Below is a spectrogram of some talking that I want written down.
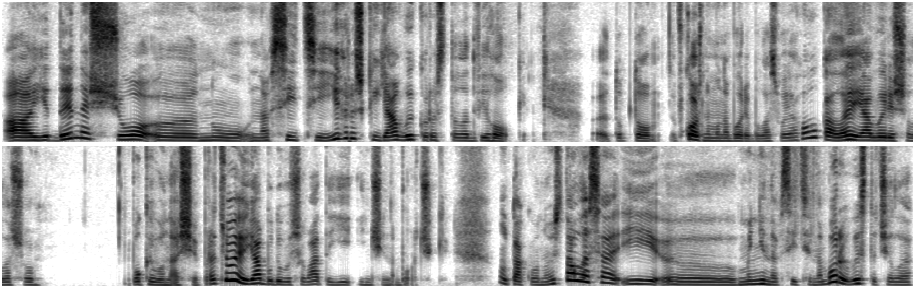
А, єдине, що е, ну, на всі ці іграшки я використала дві голки. Е, Тобто в кожному наборі була своя голка, але я вирішила, що поки вона ще працює, я буду вишивати їй інші наборчики. Ну, так воно і сталося, і е, мені на всі ці набори вистачило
